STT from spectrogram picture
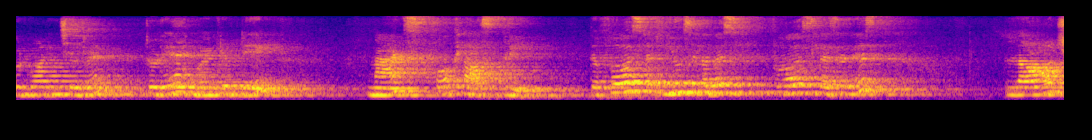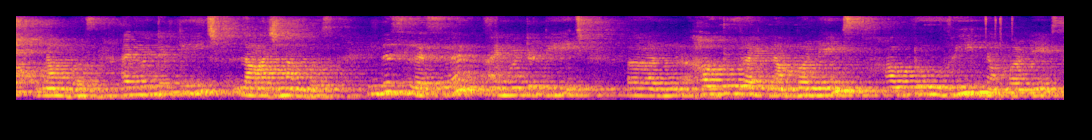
Good morning children. Today I am going to take maths for class 3. The first new syllabus, first lesson is large numbers. I am going to teach large numbers. In this lesson I am going to teach uh, how to write number names, how to read number names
